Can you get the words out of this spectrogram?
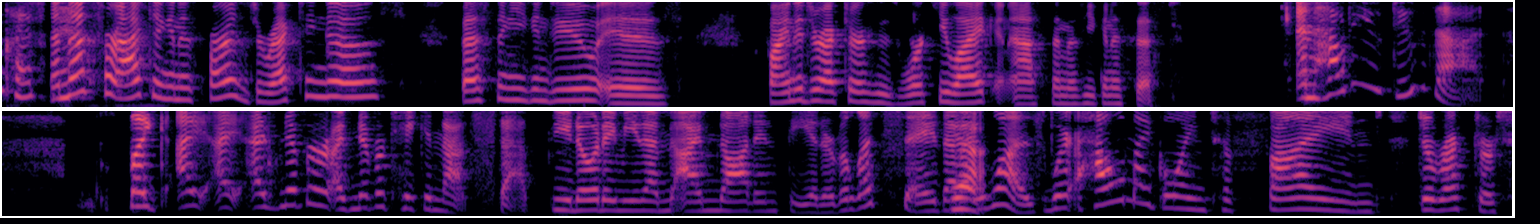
Okay. And that's for acting. And as far as directing goes, best thing you can do is find a director whose work you like and ask them if you can assist. And how do you do that? Like I, I I've never I've never taken that step. You know what I mean? I'm I'm not in theater, but let's say that yeah. I was. Where how am I going to find directors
